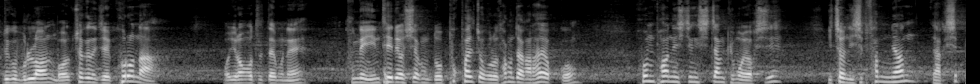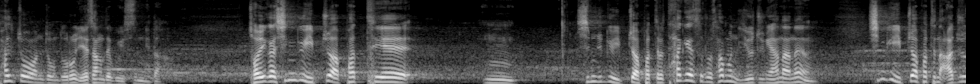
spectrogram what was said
그리고 물론 뭐 최근 이제 코로나 뭐 이런 것들 때문에 국내 인테리어 시장도 폭발적으로 성장을 하였고 홈 퍼니싱 시장 규모 역시 2023년 약 18조 원 정도로 예상되고 있습니다. 저희가 신규 입주 아파트의 음, 신규 입주 아파트를 타겟으로 삼은 이유 중에 하나는 신규 입주 아파트는 아주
